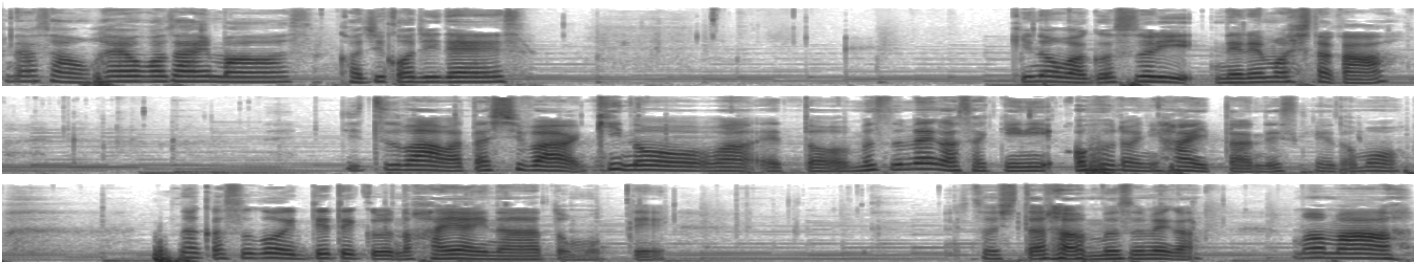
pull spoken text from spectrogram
皆さんおはようございます。こじこじです。昨日はぐっすり寝れましたか実は私は昨日は、えっと、娘が先にお風呂に入ったんですけれどもなんかすごい出てくるの早いなと思ってそしたら 娘が「ママ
